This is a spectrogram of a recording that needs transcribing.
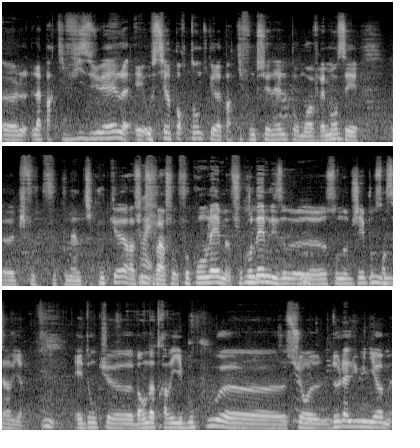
euh, la partie visuelle est aussi importante que la partie fonctionnelle pour moi. Vraiment, mm. c'est euh, puis faut, faut qu'on ait un petit coup de cœur. Enfin, faut, faut qu'on l'aime, faut qu'on mm. aime les, euh, son objet pour s'en servir. Et donc, euh, bah, on a travaillé beaucoup sur de l'aluminium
